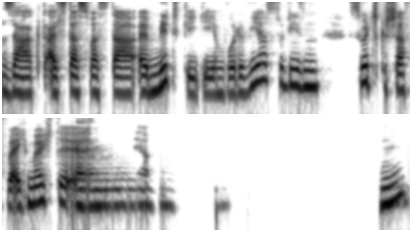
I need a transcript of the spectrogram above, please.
sagt, als das, was da äh, mitgegeben wurde. Wie hast du diesen Switch geschafft? Weil ich möchte. Äh, ähm, ja. Hm,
